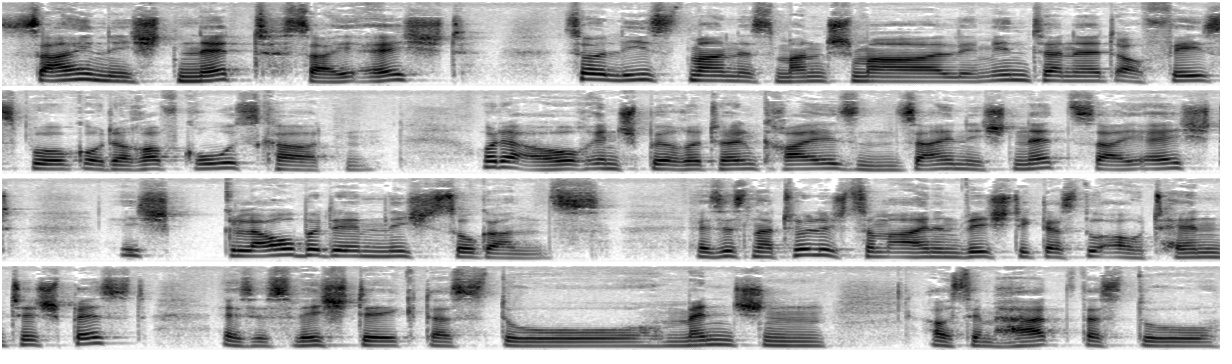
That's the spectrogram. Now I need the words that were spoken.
Sei nicht nett, sei echt. So liest man es manchmal im Internet, auf Facebook oder auf Grußkarten. Oder auch in spirituellen Kreisen. Sei nicht nett, sei echt. Ich glaube dem nicht so ganz. Es ist natürlich zum einen wichtig, dass du authentisch bist. Es ist wichtig, dass du Menschen aus dem Herz, dass du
